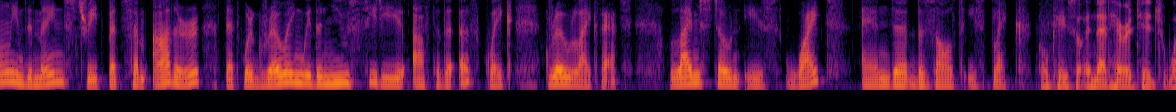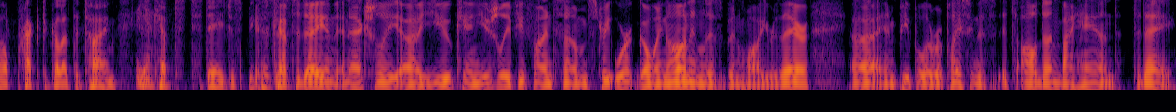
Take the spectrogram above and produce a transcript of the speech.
only in the main street but some other that were growing with the new city after the earthquake grow like that. Limestone is white and uh, basalt is black. Okay, so and that heritage, while practical at the time, is Yes. kept today just because It's kept today, and, and actually, uh, you can usually, if you find some street work going on in Lisbon while you're there, uh, and people are replacing this, it's all done by hand today.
